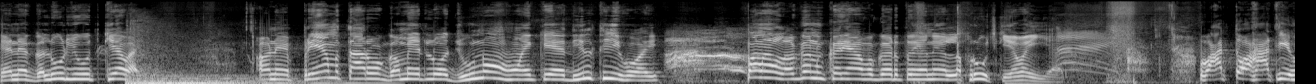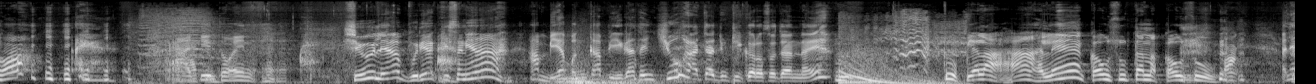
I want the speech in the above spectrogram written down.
એને ગલુડિયું જ કહેવાય. અને પ્રેમ તારો ગમે એટલો જૂનો હોય કે દિલથી હોય પણ લગ્ન કર્યા વગર તો એને લફરું જ કહેવાય યાર. વાત તો સાચી હો. સાચી હોય ને. શું લે ભૂરિયા કિસણિયા? આ બે બંકા ભેગા થઈને શું હાચા જૂઠી કરો છો જાન ના તું પેલા હા હલે કહું છું તને કહું છું. અને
